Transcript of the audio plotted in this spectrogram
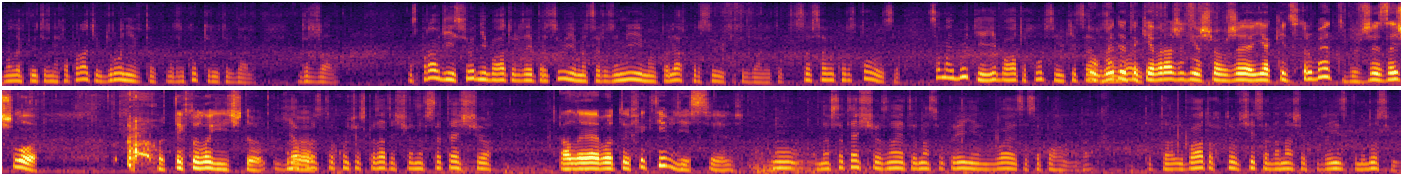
малих повітряних апаратів, дронів, квадрокоптерів і так далі в державі. Насправді і сьогодні багато людей працює, ми це розуміємо, в полях працюють і так далі. Тобто це все використовується. Це майбутнє, є багато хлопців, які це Ну, в мене таке враження, що вже як інструмент вже зайшло технологічно. Я Е, просто хочу сказати, що не все те, що Але от ефективність. е, Ну, не все те, що знаєте, в нас в Україні відбувається, це погано. Так? Тобто і багато хто вчиться на наших українському досвіді.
